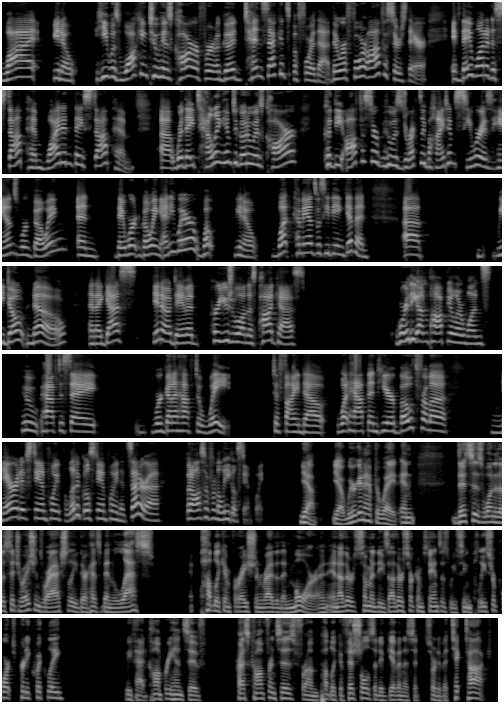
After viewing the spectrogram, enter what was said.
Why, you know, he was walking to his car for a good 10 seconds before that. There were four officers there. If they wanted to stop him, why didn't they stop him? Uh, were they telling him to go to his car? Could the officer who was directly behind him see where his hands were going and they weren't going anywhere? What, you know, what commands was he being given? Uh, we don't know. And I guess, you know, David, per usual on this podcast, we're the unpopular ones who have to say, we're going to have to wait to find out what happened here, both from a narrative standpoint, political standpoint, et cetera, but also from a legal standpoint. Yeah, yeah, we're going to have to wait. And this is one of those situations where actually there has been less public information rather than more. And in other some of these other circumstances, we've seen police reports pretty quickly. We've had comprehensive press conferences from public officials that have given us a sort of a tick-tock.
